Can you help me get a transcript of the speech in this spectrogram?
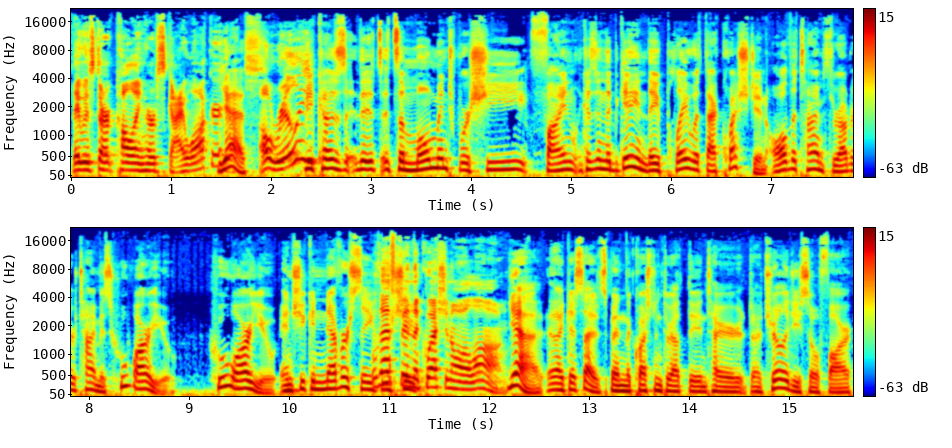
they would start calling her Skywalker? Yes. Oh, really? Because it's, it's a moment where she finally, because in the beginning they play with that question all the time throughout her time is who are you? Who are you? And she can never say well, that's she, been the question all along. Yeah, like I said, it's been the question throughout the entire uh, trilogy so far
